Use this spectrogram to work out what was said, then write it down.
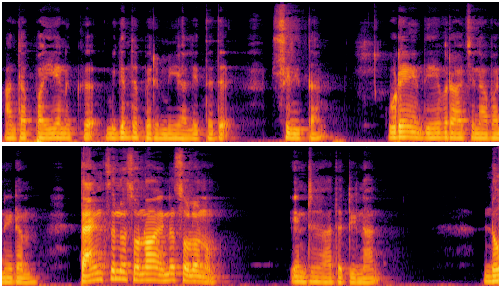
அந்த பையனுக்கு மிகுந்த பெருமையை அளித்தது. சிரித்தான். உடனே தேவராஜன் அவனிடம் தேங்க்ஸ்னு சொன்னா என்ன சொல்லணும்? என்று அதட்டினான். நோ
